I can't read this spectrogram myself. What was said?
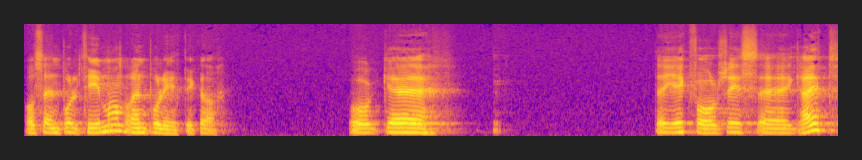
og så en politimann og en politiker. Og eh, det gikk forholdsvis eh, greit.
